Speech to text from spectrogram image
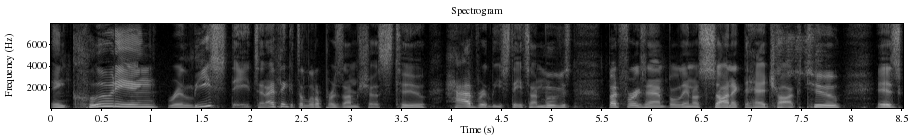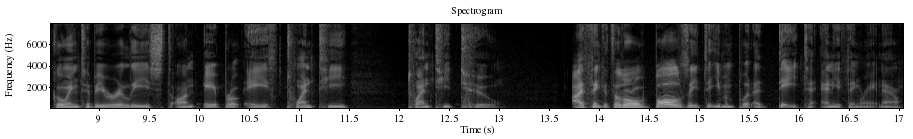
including release dates. And I think it's a little presumptuous to have release dates on movies. But for example, you know, Sonic the Hedgehog 2 is going to be released on April 8th, 2022. I think it's a little ballsy to even put a date to anything right now.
